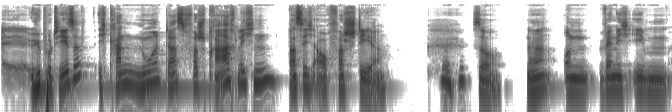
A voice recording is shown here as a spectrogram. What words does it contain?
äh, Hypothese, ich kann nur das versprachlichen, was ich auch verstehe. Mhm. So. Ne? Und wenn ich eben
